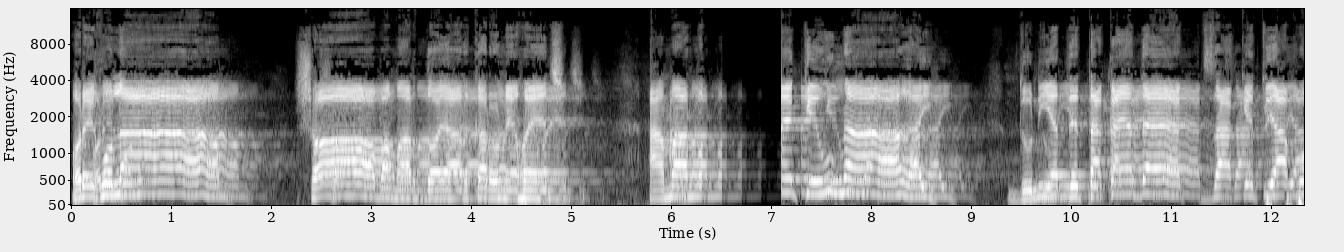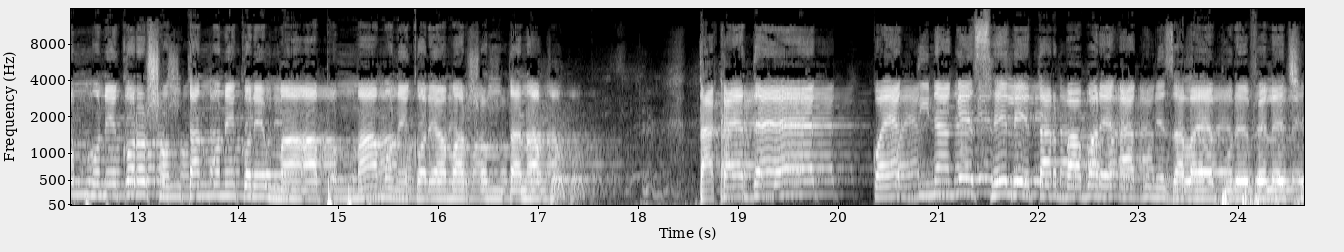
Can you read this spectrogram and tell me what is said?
ওরে গোলাম সব আমার দয়ার কারণে হয়েছে। আমার কেউ নাই। দুনিয়াতে তাকায় দেখ যাকে তুই আপন মনে করো সন্তান মনে করে মা আপন মা মনে করে আমার সন্তান আপন। তাকায় দেখ কয়েকদিন আগে ছেলে তার বাবারে আগুনে জ্বালায় পুড়ে ফেলেছে।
